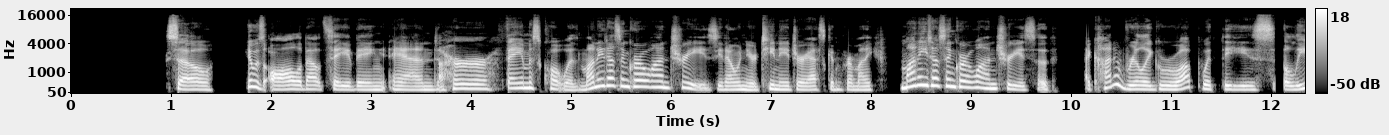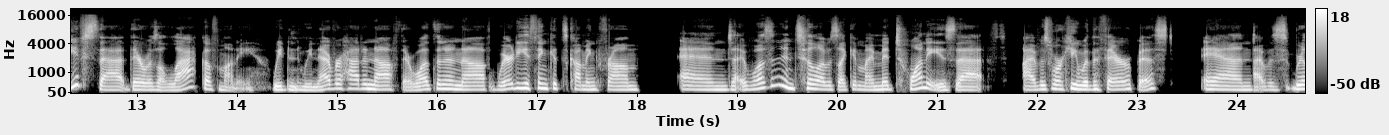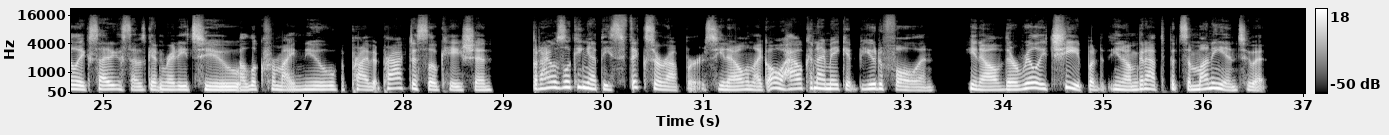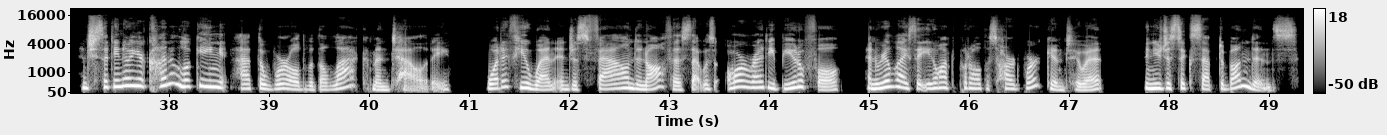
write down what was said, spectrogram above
So it was all about saving. And her famous quote was, Money doesn't grow on trees. You know, when you're a teenager asking for money, money doesn't grow on trees. So I kind of really grew up with these beliefs that there was a lack of money. We didn't, we never had enough. There wasn't enough. Where do you think it's coming from? And it wasn't until I was like in my mid 20s that I was working with a therapist and I was really excited because I was getting ready to uh, look for my new private practice location. But I was looking at these fixer uppers, you know, and like, oh, how can I make it beautiful? And, you know, they're really cheap, but, you know, I'm going to have to put some money into it. And she said, You know, you're kind of looking at the world with a lack mentality. What if you went and just found an office that was already beautiful and realized that you don't have to put all this hard work into it and you just accept abundance?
